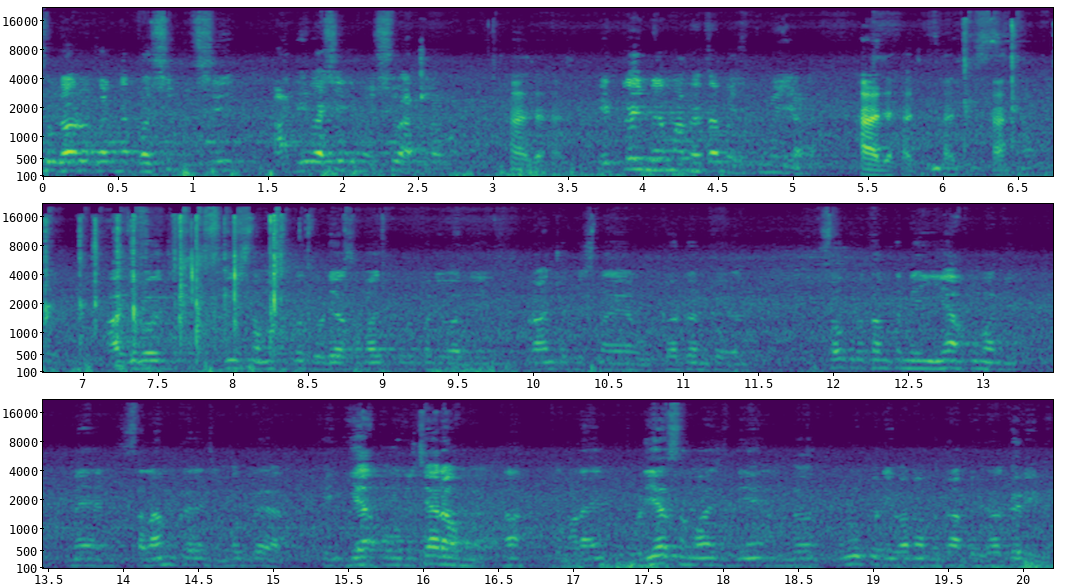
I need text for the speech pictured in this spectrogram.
સુધારો કરીને પછી પછી આદિવાસીની પછી આટલા એટલે જ મહેમાન હતા પછી તમે યાર હાજા હાજા હાજા હા. આજરોજ શ્રી સમસ્ત જોડિયા સમાજ પૂર્વ પરિવારની બ્રાન્ચ ઓફિસના ઉદઘાટન ઉદ્ઘાટન કરેલ. સૌ પ્રથમ તમે અહીંયા આપવા માંગી. મેં સલામ કરીને ચમક ગયા. કે અહીંયા હું વિચારા હું. હા કે મારા જોડિયા સમાજની અંદર પૂર્વ પરિવારના બધા ભેગા કરીને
